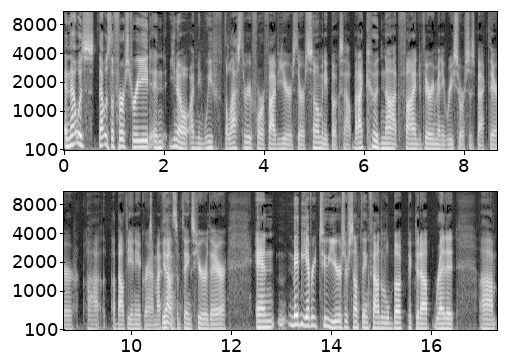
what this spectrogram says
And that was that was the first read. And you know, I mean, we've the last three or four or five years there are so many books out, but I could not find very many resources back there uh, about the Enneagram. I Yeah. found some things here or there, and maybe every two years or something, found a little book, picked it up, read it. Um,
